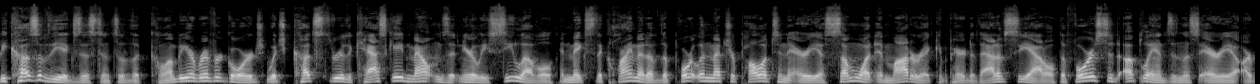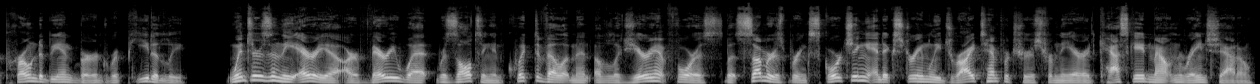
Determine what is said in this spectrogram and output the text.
Because of the existence of the Columbia River Gorge, which cuts through the Cascade Mountains at nearly sea level and makes the climate of the Portland metropolitan area somewhat immoderate compared to that of Seattle, the forested uplands in this area are prone to being burned repeatedly. Winters in the area are very wet, resulting in quick development of luxuriant forests, but summers bring scorching and extremely dry temperatures from the arid Cascade Mountain rain shadow.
